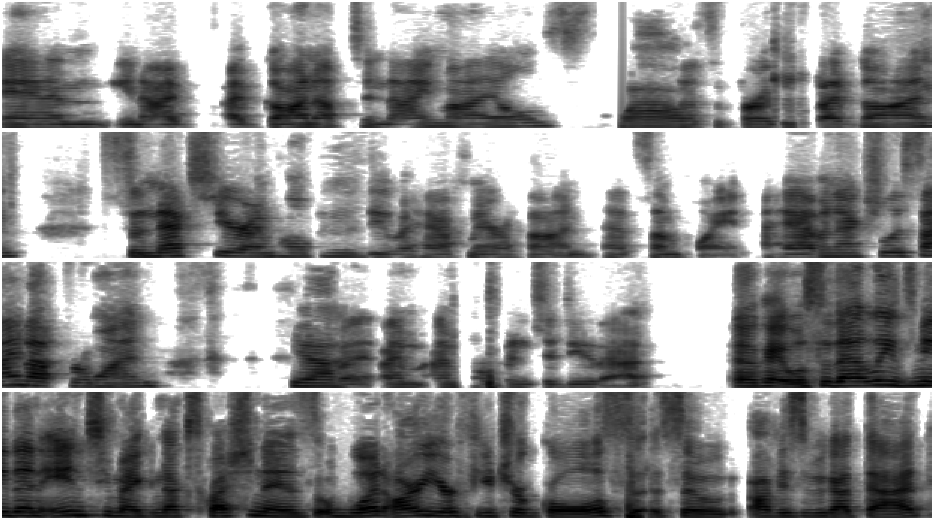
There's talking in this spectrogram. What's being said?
And, you know, I've, I've gone up to nine miles. Wow. That's the furthest I've gone. So next year I'm hoping to do a half marathon at some point. I haven't actually signed up for one yeah. But I'm I'm hoping to do that. Okay, well, so that leads me then into my next question is what are your future goals? So, obviously, we got that,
